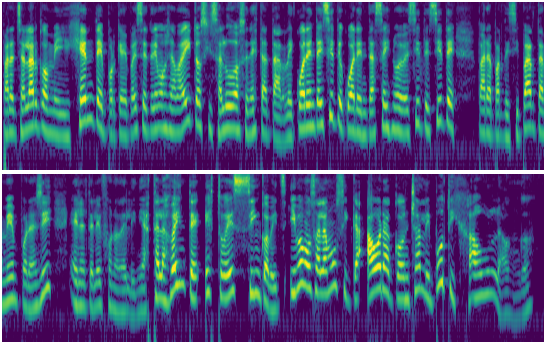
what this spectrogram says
para charlar con mi gente, porque me parece que tenemos llamaditos y saludos en esta tarde. 4746-977 para participar también por allí en el teléfono de línea. Hasta las 20, esto es 5 bits. Y vamos a la música ahora con Charlie Putti, How Long.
